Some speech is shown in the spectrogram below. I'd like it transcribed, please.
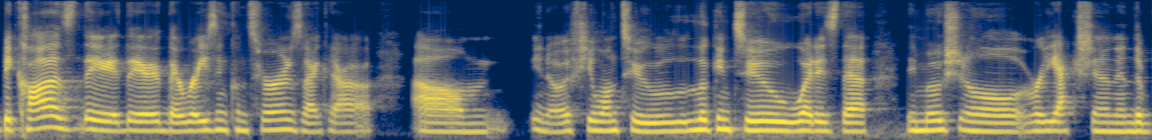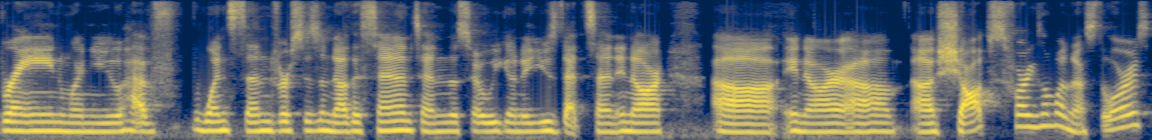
because they they they're raising concerns like uh, um, you know if you want to look into what is the emotional reaction in the brain when you have one scent versus another scent and so we're going to use that scent in our uh, in our um, uh, shops for example in our stores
